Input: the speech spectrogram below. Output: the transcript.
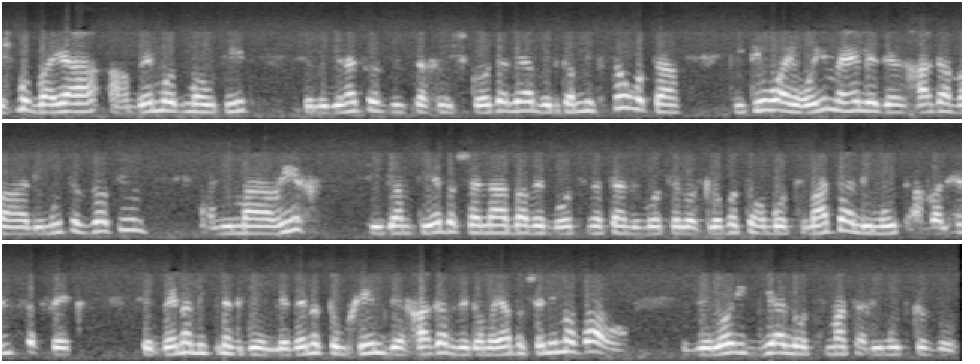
יש פה בעיה הרבה מאוד מהותית, שמדינת ישראל צריך לשקוד עליה וגם לפתור אותה, כי תראו, האירועים האלה, דרך אגב, האלימות הזאת, אני מעריך שהיא גם תהיה בשנה הבאה ובעוד שנתיים ובעוד שלוש, לא בטוח בעוצמת האלימות, אבל אין ספק שבין המתנגדים לבין התומכים, דרך אגב זה גם היה בשנים עברו, זה לא הגיע לעוצמת אלימות כזאת.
